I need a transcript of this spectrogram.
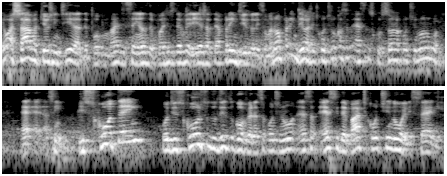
eu achava que hoje em dia, depois mais de 100 anos depois, a gente deveria já ter aprendido a lição, mas não aprendeu. A gente continua com essa, essa discussão, ela continua no, é, é, assim, escutem o discurso dos líderes do governo. Essa continua, essa, esse debate continua, ele segue.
